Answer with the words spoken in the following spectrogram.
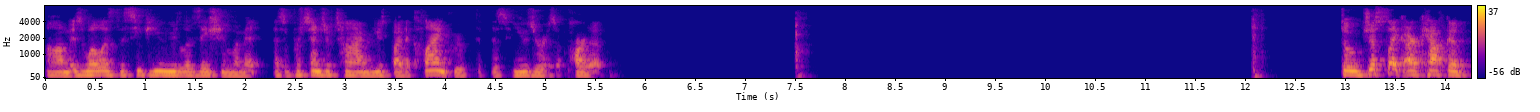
um, as well as the CPU utilization limit as a percentage of time used by the client group that this user is a part of. So just like our Kafka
